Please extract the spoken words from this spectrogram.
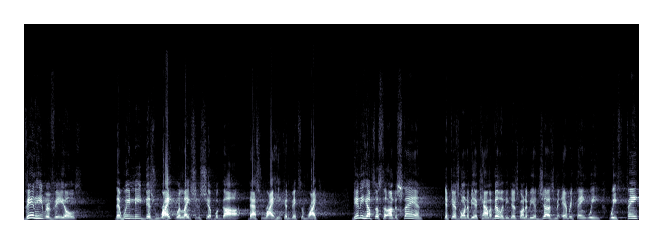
Then He reveals that we need this right relationship with God. That's right. He convicts of right. Then He helps us to understand that there's going to be accountability, there's going to be a judgment. Everything we, we think,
